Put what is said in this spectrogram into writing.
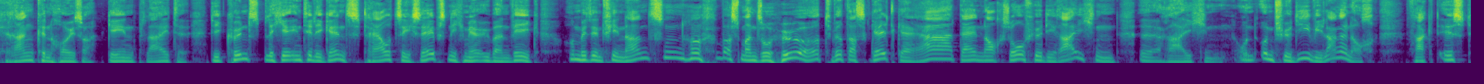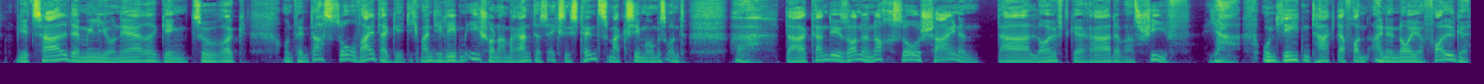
Krankenhäuser gehen pleite, die künstliche Intelligenz traut sich selbst nicht mehr übern Weg, und mit den Finanzen, was man so hört, wird das Geld gerade noch so für die Reichen äh, reichen. Und, und für die wie lange noch? Fakt ist, die Zahl der Millionäre ging zurück. Und wenn das so weitergeht, ich meine, die leben eh schon am Rand des Existenzmaximums und äh, da kann die Sonne noch so scheinen, da läuft gerade was schief. Ja, und jeden Tag davon eine neue Folge.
